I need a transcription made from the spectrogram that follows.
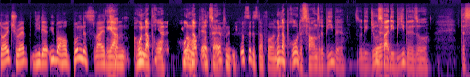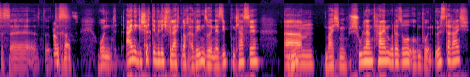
Deutschrap, wie der überhaupt bundesweit Ja, schon 100 Pro. 100 überhaupt erst Prozent. Ich wusste das davor nicht. 100 Pro, das war unsere Bibel. So, die Juice Ja. war die Bibel, so. Das ist, äh, das, krass. Und eine Geschichte will ich vielleicht noch erwähnen, so in der siebten Klasse ähm, war ich im Schullandheim oder so, irgendwo in Österreich.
